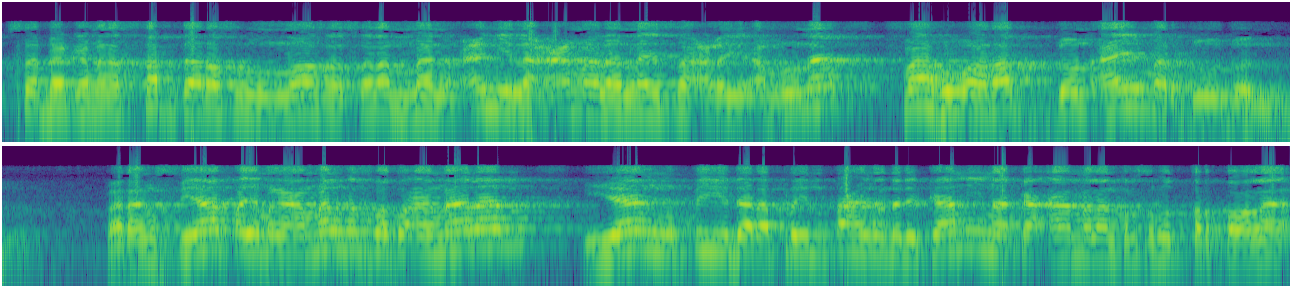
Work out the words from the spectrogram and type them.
sebagaimana sabda Rasulullah sallallahu alaihi wasallam man 'amila 'amalan laisa 'alaihi amruna fahuwa raddun ay mardudun. Barang siapa yang mengamalkan suatu amalan yang tidak ada perintahnya dari kami maka amalan tersebut tertolak.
